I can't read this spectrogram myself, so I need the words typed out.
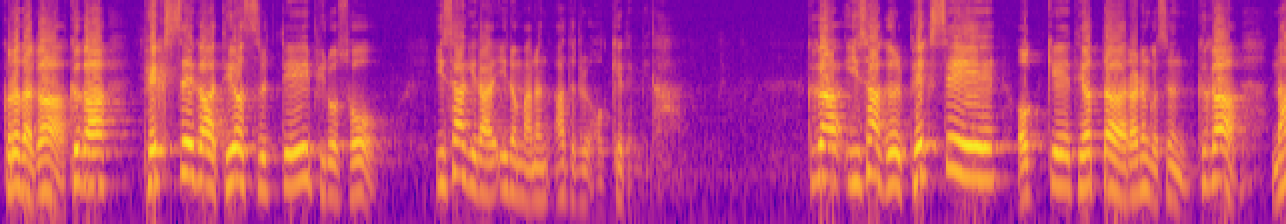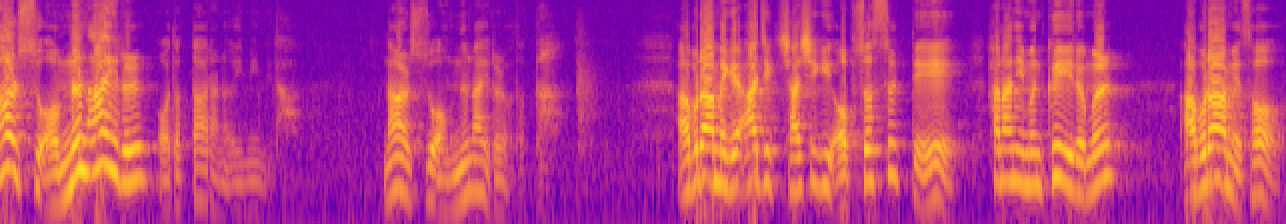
그러다가 그가 100세가 되었을 때에 비로소 이삭이라 이름하는 아들을 얻게 됩니다. 그가 이삭을 100세에 얻게 되었다라는 것은 그가 낳을 수 없는 아이를 얻었다라는 의미입니다. 낳을 수 없는 아이를 얻었다. 아브라함에게 아직 자식이 없었을 때에 하나님은 그의 이름을 아브라함에서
